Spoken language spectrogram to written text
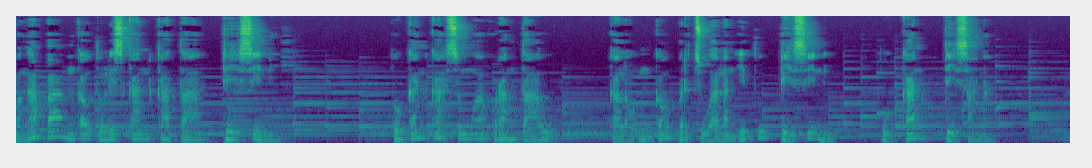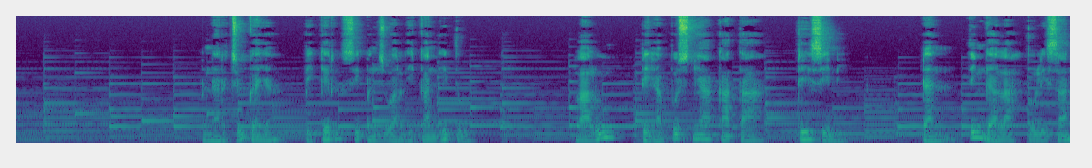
Mengapa engkau tuliskan kata "di sini"? Bukankah semua orang tahu kalau engkau berjualan itu di sini, bukan di sana. Benar juga ya, pikir si penjual ikan itu. Lalu dihapusnya kata di sini dan tinggallah tulisan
